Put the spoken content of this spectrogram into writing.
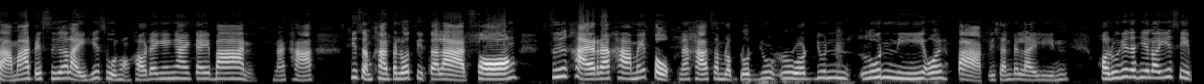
สามารถไปซื้ออะไหล่ที่ศูนย์ของเขาได้ง่าย ๆ ใกล้บ้านนะคะ ที่สำคัญเป็นรถติดตลาดสอง ซื้อขายราคาไม่ตกนะคะสำหรับรถยุรถยุ่นรุ่นนี้ โอ้ยปากดิฉันเป็นลายลิ้น ขอดูที่นาทีร้อยี่สิบ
